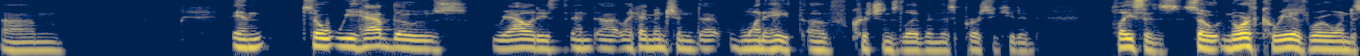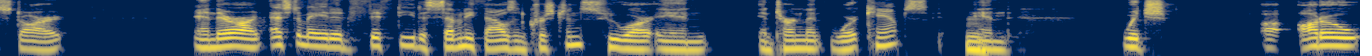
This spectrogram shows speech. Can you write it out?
Um, and so we have those realities. And uh, like I mentioned, that one eighth of Christians live in this persecuted places. So North Korea is where we want to start. And there are an estimated 50 to 70,000 Christians who are in internment work camps mm. and which uh, Otto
